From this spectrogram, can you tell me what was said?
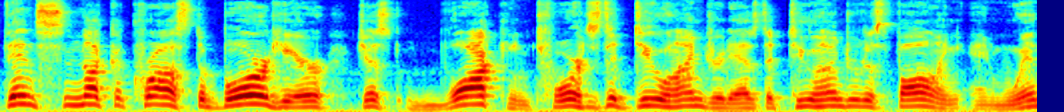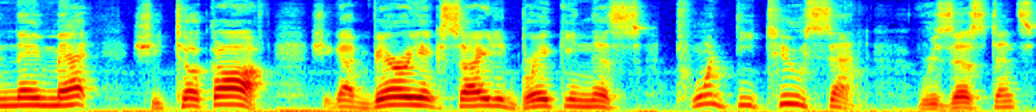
Then snuck across the board here, just walking towards the 200 as the 200 is falling. And when they met, she took off. She got very excited breaking this 22 cent resistance,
